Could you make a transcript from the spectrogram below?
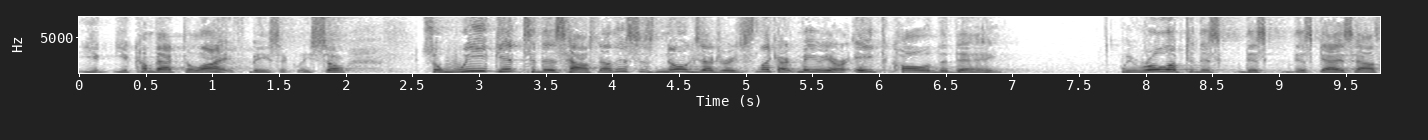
you, you come back to life basically. So. So we get to this house. Now, this is no exaggeration. It's like our, maybe our eighth call of the day we roll up to this, this, this guy's house,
